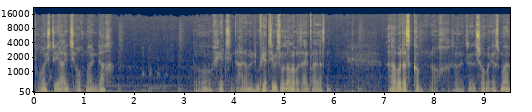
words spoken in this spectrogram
bräuchte ja eigentlich auch mal ein Dach. So, Pferdchen. Ah, mit dem Pferdchen müssen wir uns auch noch was einfallen lassen. Aber das kommt noch. So, jetzt schauen wir erstmal,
